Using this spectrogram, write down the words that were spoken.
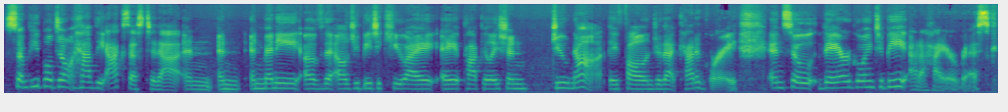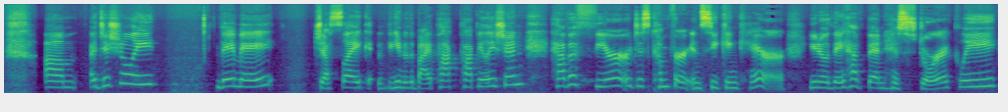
Some people don't have the access to that, and and and many of the LGBTQIA population do not. They fall under that category, and so they are going to be at a higher risk. Um, additionally, they may just like you know the BIPOC population, have a fear or discomfort in seeking care. You know, they have been historically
